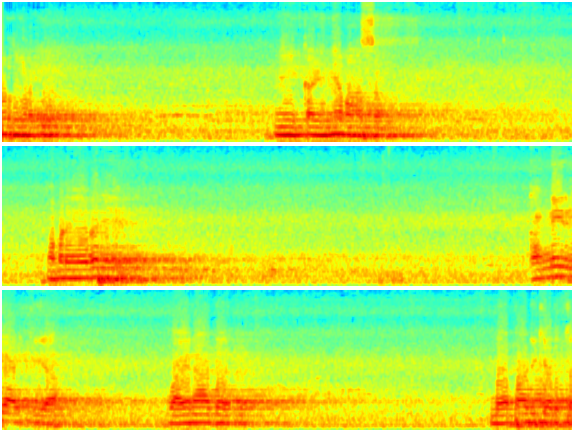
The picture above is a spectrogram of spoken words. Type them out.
സുഹൃത്തുക്കളെ ഈ കഴിഞ്ഞ മാസം നമ്മുടെ ഏവരെ കണ്ണീരിലാഴ്ത്തിയ വയനാട് മേപ്പാടിക്കടുത്ത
